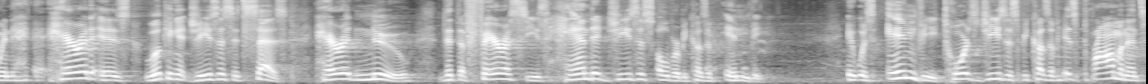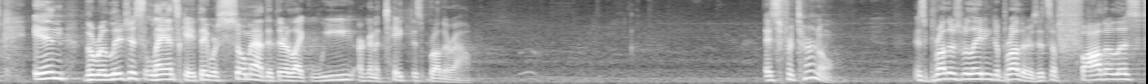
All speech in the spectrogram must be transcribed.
when Herod is looking at Jesus, it says, Herod knew that the Pharisees handed Jesus over because of envy. It was envy towards Jesus because of his prominence in the religious landscape. They were so mad that they're like, we are gonna take this brother out. It's fraternal. It's brothers relating to brothers. It's a fatherless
